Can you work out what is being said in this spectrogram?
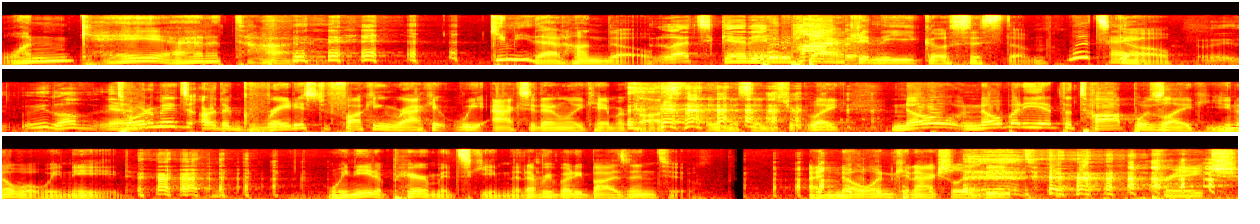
1K at a time. Give me that hundo. Let's get Put it it back in the ecosystem. Let's Hey. go. We- we love man. Tournaments are the greatest fucking racket we accidentally came across in this industry. Like no nobody at the top was like, "You know what we need? We need a pyramid scheme that everybody buys into." And no one can actually beat. Preach.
